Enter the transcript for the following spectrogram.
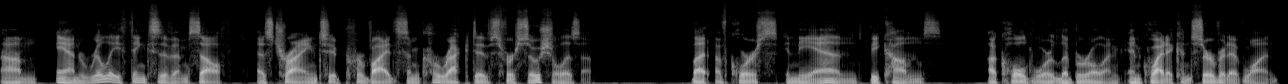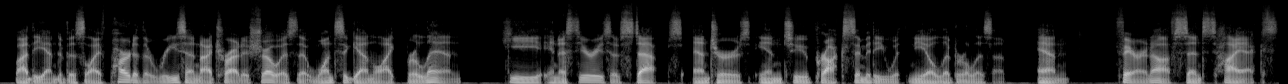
um, and really thinks of himself as trying to provide some correctives for socialism. But of course, in the end, becomes a Cold War liberal and, and quite a conservative one by the end of his life. Part of the reason I try to show is that once again, like Berlin, he, in a series of steps, enters into proximity with neoliberalism. And fair enough, since Hayek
